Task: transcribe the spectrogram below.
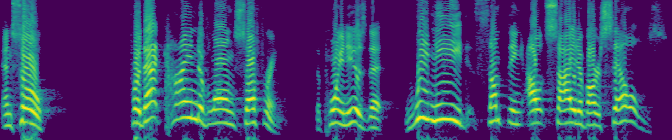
And so, for that kind of long suffering, the point is that we need something outside of ourselves.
